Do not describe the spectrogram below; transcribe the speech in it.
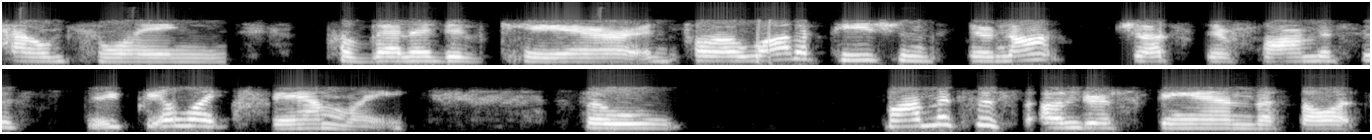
counseling, preventative care, and for a lot of patients, they're not just their pharmacists, they feel like family. So pharmacists understand the thoughts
